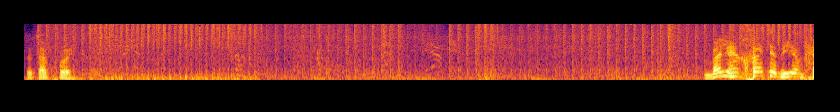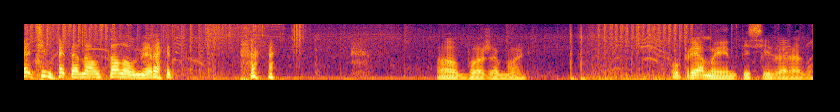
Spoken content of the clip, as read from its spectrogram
Кто такой? Блин, хватит ее поднимать, она устала, умирает. О, боже мой. Упрямый NPC, зараза.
